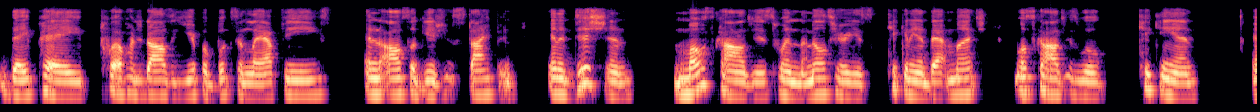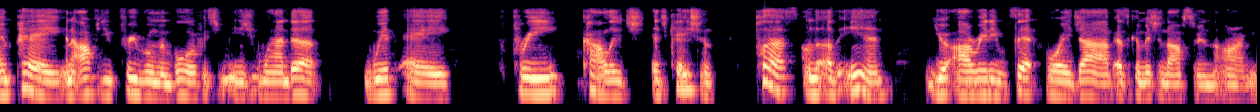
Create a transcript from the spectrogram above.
They pay $1,200 a year for books and lab fees, and it also gives you a stipend. In addition, most colleges, when the military is kicking in that much, most colleges will kick in and pay and offer you free room and board, which means you wind up with a free college education. Plus, on the other end, you're already set for a job as a commissioned officer in the Army.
